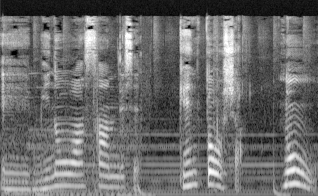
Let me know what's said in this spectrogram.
えー、箕輪さんですね。幻冬舎の、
